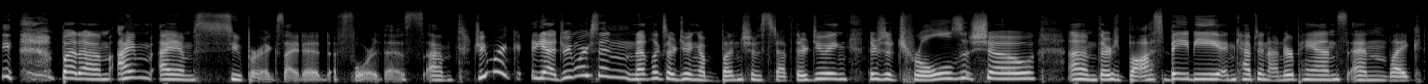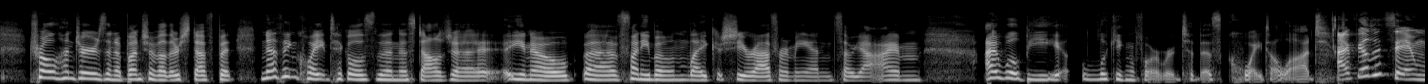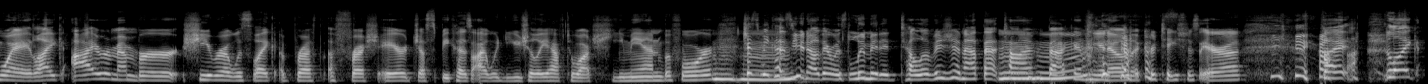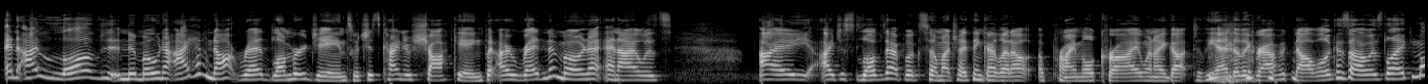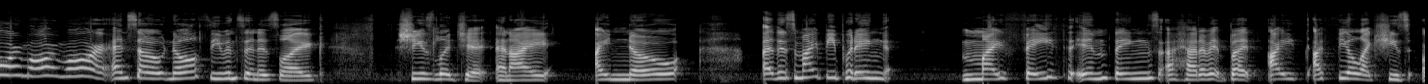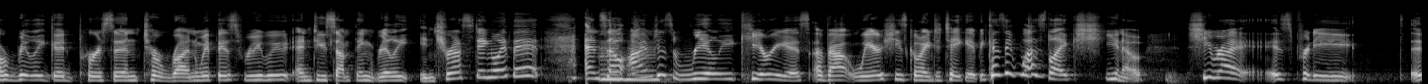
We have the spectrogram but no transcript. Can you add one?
but um I'm I am super excited for this. Um DreamWorks yeah, DreamWorks and Netflix are doing a bunch of stuff. They're doing there's a Trolls show, um, there's Boss Baby and Captain Underpants and like Troll Hunters and a bunch of other stuff, but nothing quite tickles the nostalgia, you know, uh, funny bone like She-Ra for me. And so yeah, I'm I will be looking forward to this quite a lot. I feel the same way. Like I remember She-Ra was like a breath of fresh air just because I would usually have to watch He-Man before. Just mm-hmm. because, you know, there was limited television at that time mm-hmm. back in, you know, the Cretaceous era. But like and I loved Nimona. I have not read Lumberjanes, which is kind of shocking, but I read Nimona and I was I I just love that book so much. I think I let out a primal cry when I got to the end of the graphic novel because I was like, more, more, more. And so Noelle Stevenson is like, she's legit, and I I know uh, this might be putting my faith in things ahead of it, but I I feel like she's a really good person to run with this reboot and do something really interesting with it. And so mm-hmm. I'm just really curious about where she's going to take it because it was like, you know, She-Ra is pretty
